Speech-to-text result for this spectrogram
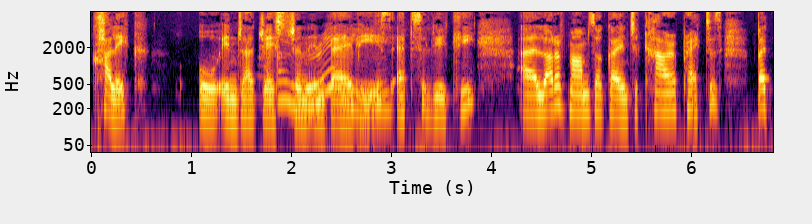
colic or indigestion Oh, in babies. Absolutely. A lot of moms are going to chiropractors, but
